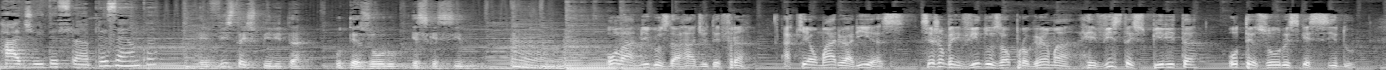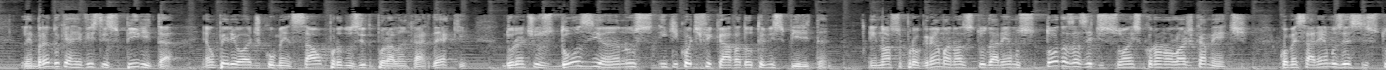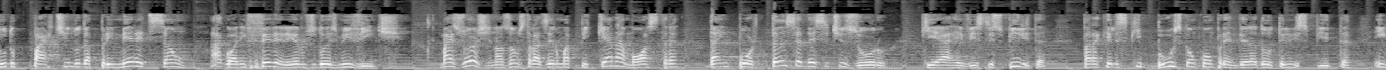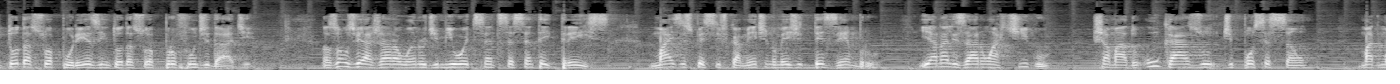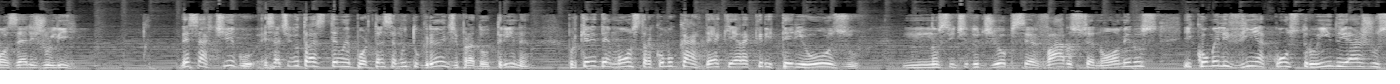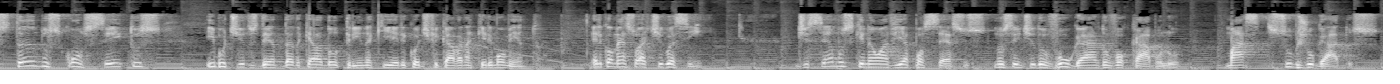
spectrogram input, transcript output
Rádio Idefran apresenta Revista Espírita O Tesouro Esquecido. Olá, amigos da Rádio Idefran. Aqui é o Mário Arias. Sejam bem-vindos ao programa Revista Espírita O Tesouro Esquecido. Lembrando que a Revista Espírita é um periódico mensal produzido por Allan Kardec durante os 12 anos em que codificava a doutrina espírita. Em nosso programa, nós estudaremos todas as edições cronologicamente. Começaremos esse estudo partindo da primeira edição, agora em fevereiro de 2020. Mas hoje nós vamos trazer uma pequena amostra da importância desse tesouro, que é a Revista Espírita, para aqueles que buscam compreender a doutrina espírita em toda a sua pureza, em toda a sua profundidade. Nós vamos viajar ao ano de 1863, mais especificamente no mês de dezembro, e analisar um artigo chamado Um Caso de Possessão, Mademoiselle Julie. Nesse artigo, esse artigo traz tem uma importância muito grande para a doutrina, porque ele demonstra como Kardec era criterioso no sentido de observar os fenômenos e como ele vinha construindo e ajustando os conceitos embutidos dentro daquela doutrina que ele codificava naquele momento. Ele começa o artigo assim: Dissemos que não havia possessos no sentido vulgar do vocábulo, mas subjugados.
